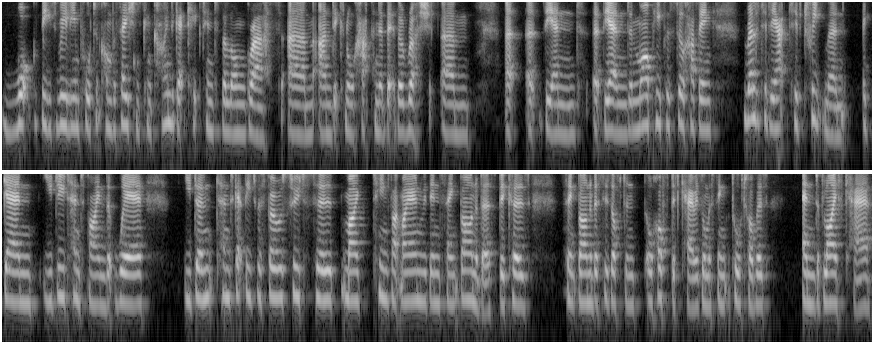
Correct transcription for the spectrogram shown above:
what these really important conversations can kind of get kicked into the long grass um, and it can all happen a bit of a rush um, at, at, the end at the end. And while people are still having relatively active treatment again you do tend to find that we're you don't tend to get these referrals through to my teams like my own within St Barnabas because St Barnabas is often or hospice care is almost think, thought of as end of life care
